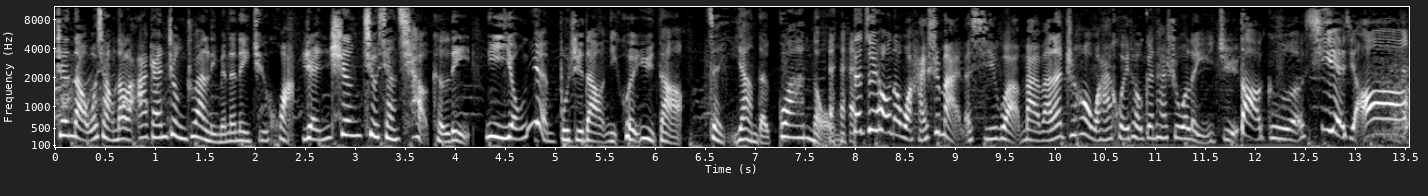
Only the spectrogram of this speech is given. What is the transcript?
真的，我想到了《阿甘正传》里面的那句话：“人生就像巧克力，你永远不知道你会遇到怎样的瓜农。”但最后呢，我还是买了西瓜。买完了之后，我还回头跟他说了一句：“大哥，谢谢啊。”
